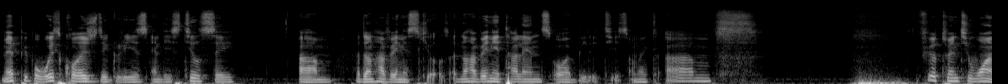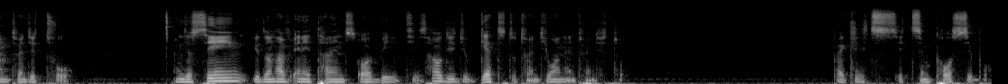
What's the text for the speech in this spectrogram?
met people with college degrees and they still say, um, I don't have any skills, I don't have any talents or abilities. I'm like, um, if you're 21, 22, and you're saying you don't have any talents or abilities, how did you get to 21 and 22? Like, it's, it's impossible.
